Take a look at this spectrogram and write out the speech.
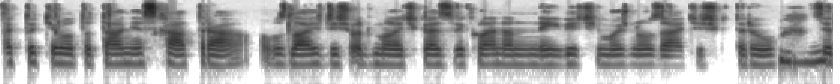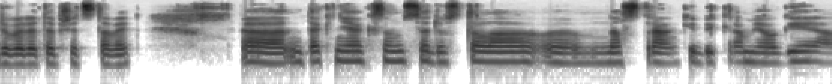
tak to tělo totálně schátrá, obzvlášť když od malička je zvyklé na největší možnou zátěž, kterou mm-hmm. si dovedete představit. Uh, tak nějak jsem se dostala uh, na stránky Bikram Yogi a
